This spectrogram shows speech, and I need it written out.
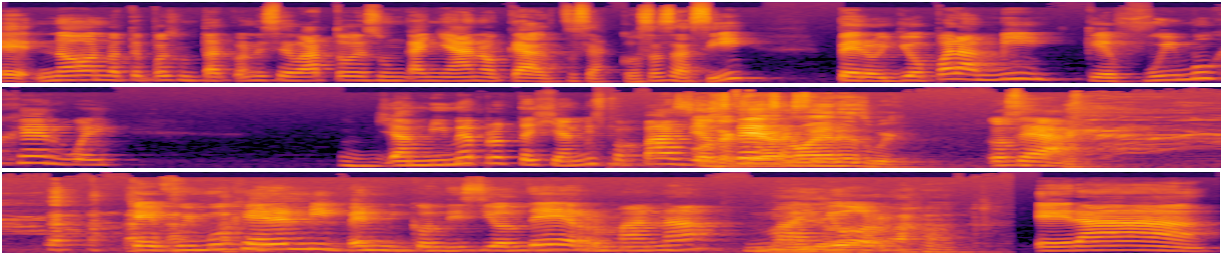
eh, no, no te puedes juntar con ese vato, es un gañano, que, o sea, cosas así. Pero yo para mí, que fui mujer, güey, a mí me protegían mis papás y a O sea, que ustedes ya no así. eres, güey. O sea, que fui mujer en mi, en mi condición de hermana mayor. Era,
